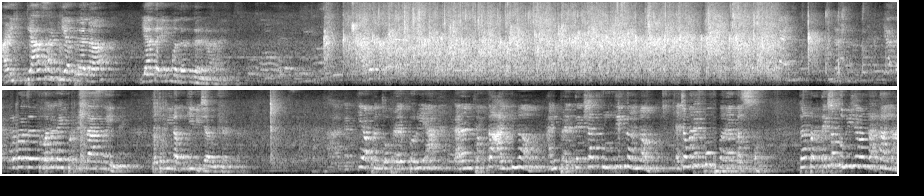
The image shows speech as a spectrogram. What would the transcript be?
आणि त्यासाठी आपल्याला या ताई मदत करणार आहेत. तुम्हाला काही तर तुम्ही नक्की विचारू शकता. नक्की आपण तो प्रयोग करूया. कारण फक्त ऐकणं आणि प्रत्यक्षात कृती करणं याच्यामध्ये खूप फरक असतो. तर प्रत्यक्षात तुम्ही जेव्हा जाताल ना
